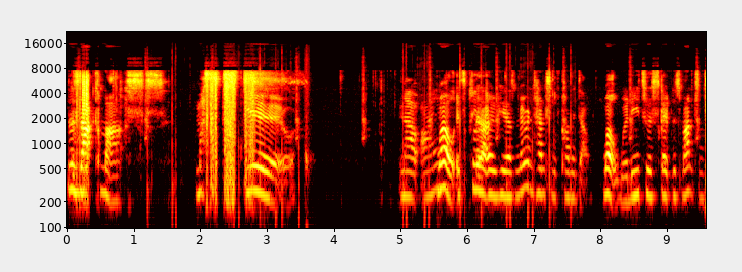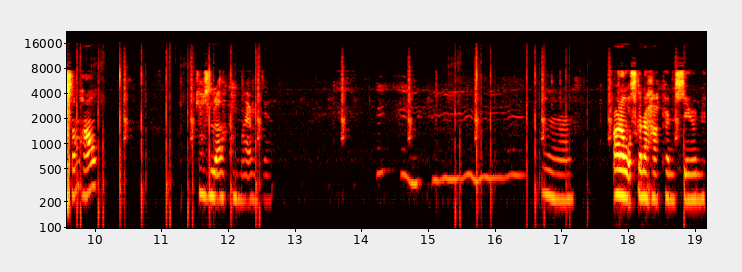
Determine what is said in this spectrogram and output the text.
The Zach masks. Masks. Ew. Now I. Well, it's clear that he has no intention of calming down. Well, we need to escape this mansion somehow. Just look, I'm wearing it. Hmm. I know what's gonna happen soon.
